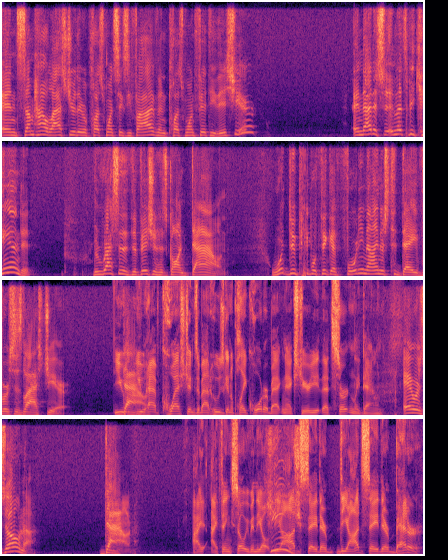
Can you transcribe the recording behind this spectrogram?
And somehow last year they were plus 165 and plus 150 this year. And that is, and let's be candid, the rest of the division has gone down. What do people think of 49ers today versus last year? You Down. you have questions about who's going to play quarterback next year. You- That's certainly down. Arizona, down. I, I think so. Even the the odds say they're the odds say they're better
